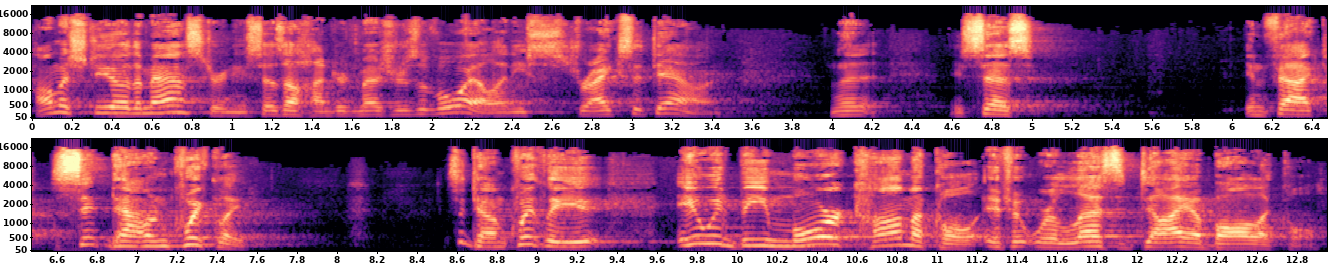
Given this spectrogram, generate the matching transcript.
How much do you owe the master? And he says, A hundred measures of oil. And he strikes it down. And then he says, In fact, sit down quickly. Sit down quickly. It would be more comical if it were less diabolical.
